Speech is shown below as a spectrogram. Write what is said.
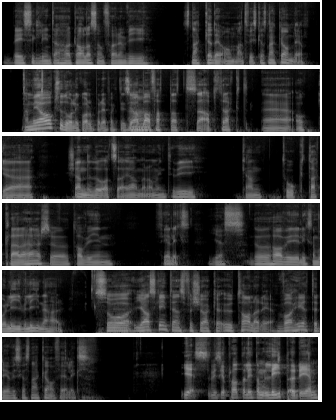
basically inte har hört talas om förrän vi snackade om att vi ska snacka om det. Ja, men jag har också dålig koll på det faktiskt. Jag har bara fattat så abstrakt eh, och eh, kände då att så här, ja, men om inte vi kan tok-tackla det här så tar vi in Felix. Yes. Då har vi liksom vår livlina här. Så jag ska inte ens försöka uttala det. Vad heter det vi ska snacka om Felix? Yes, vi ska prata lite om lipödem.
